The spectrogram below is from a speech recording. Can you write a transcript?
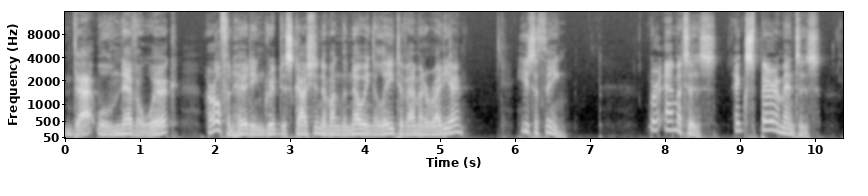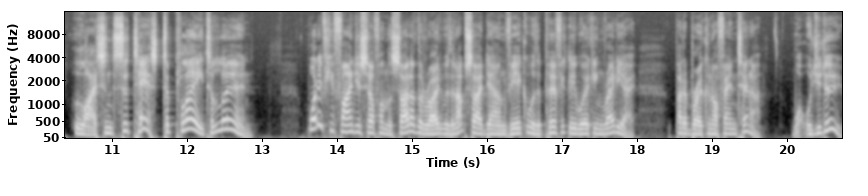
that will never work are often heard in group discussion among the knowing elite of amateur radio. Here's the thing we're amateurs, experimenters, licensed to test, to play, to learn. What if you find yourself on the side of the road with an upside down vehicle with a perfectly working radio, but a broken off antenna? What would you do?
